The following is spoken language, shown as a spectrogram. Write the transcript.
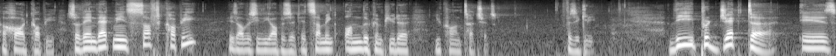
a hard copy. So then that means soft copy is obviously the opposite. It's something on the computer, you can't touch it physically. The projector is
